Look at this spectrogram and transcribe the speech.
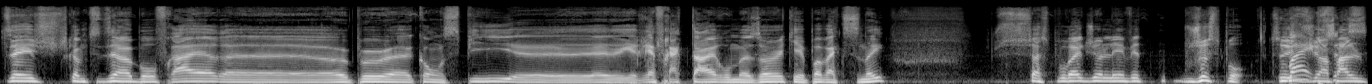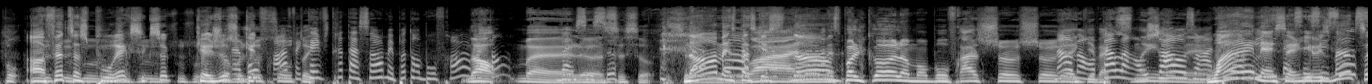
tu sais, comme tu dis, un beau-frère euh, un peu euh, conspi, euh, réfractaire aux mesures, qui est pas vacciné. Ça se pourrait que je l'invite juste pas. Tu sais, Ouais, j'en ça- parle pas. En fait, ça se pourrait que c'est que ça, que juste Un beau-frère. Fait que sauter. t'inviterais ta soeur, mais pas ton beau-frère. Non, mettons? ben, Ben, là, c'est ça. c'est ça. Non, mais c'est parce que Ouais, sinon- là, mais c'est pas le cas, là. Mon beau-frère, je suis Non, euh, mais on est parle vacciné, en jase, mais- en Ouais, mais Ben, sérieusement, Si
